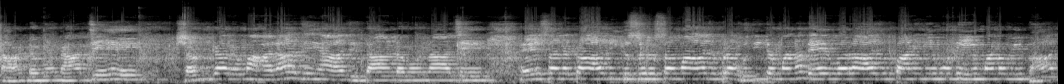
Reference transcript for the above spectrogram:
તાંડવ નાચે. શંકર મહારાજ આજ તાંડવ નાચે. હે સનકાદિક સુર સમાજ પ્રભુદિત મન દેવરાજ પાણી મુનિ મન વિભાજ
